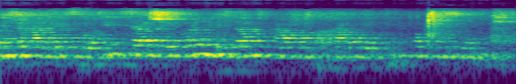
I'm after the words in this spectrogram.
vizionați expoziția și vă invităm la un pahar de vin. Vă mulțumim!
